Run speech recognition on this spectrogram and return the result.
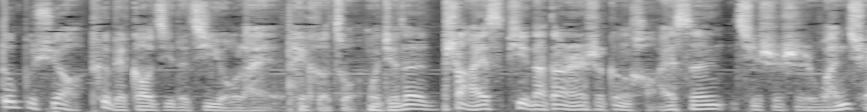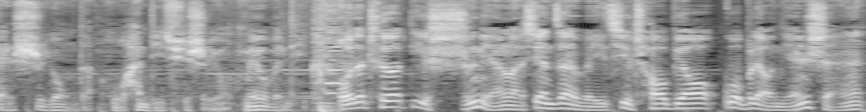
都不需要特别高级的机油来配合做。我觉得上 SP 那当然是更好，SN 其实是完全适用的，武汉地区使用没有问题。我的车第十年了，现在尾气超标，过不了年审，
